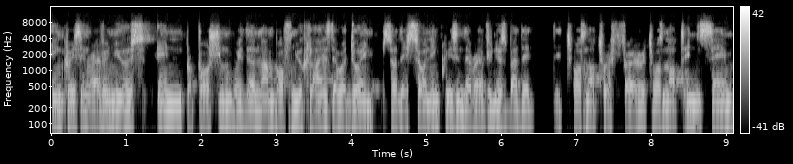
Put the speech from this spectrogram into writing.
increase in revenues in proportion with the number of new clients they were doing. So they saw an increase in their revenues, but they it was not refer it was not in the same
